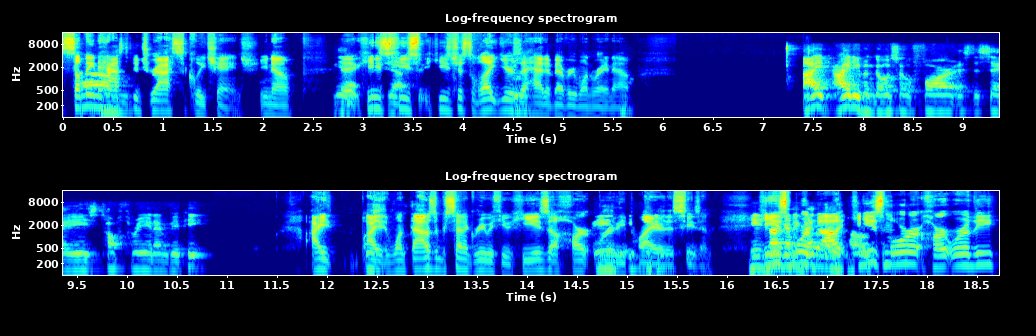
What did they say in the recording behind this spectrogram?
something that has Um, to drastically change. You know, Yeah, he's yeah. he's he's just light years ahead of everyone right now. I'd, I'd even go so far as to say he's top three in MVP. I I 1000% agree with you. He is a Hart-worthy he- player this season. He's He is more val- he is more Hart-worthy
